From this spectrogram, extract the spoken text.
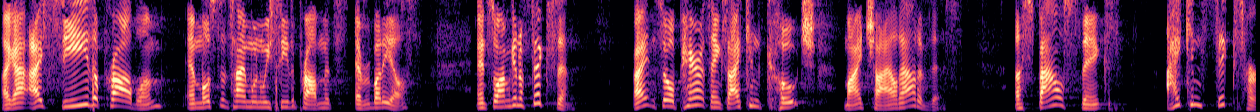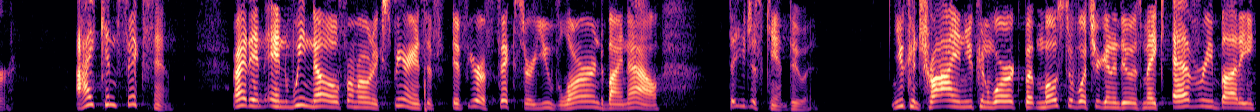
Like, I, I see the problem, and most of the time, when we see the problem, it's everybody else. And so I'm going to fix them. Right? And so a parent thinks, I can coach my child out of this. A spouse thinks, I can fix her. I can fix him. Right? And, and we know from our own experience, if, if you're a fixer, you've learned by now that you just can't do it. You can try and you can work, but most of what you're going to do is make everybody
